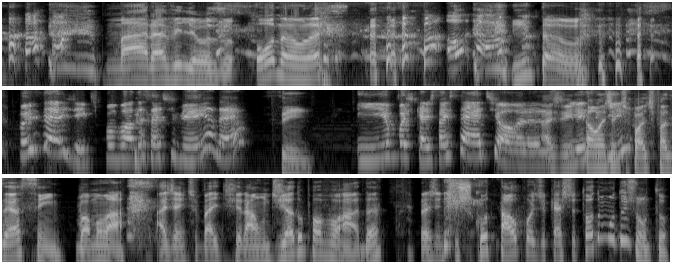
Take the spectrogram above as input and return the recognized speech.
Maravilhoso. Ou não, né? Ou não. Então. Pois é, gente. Povoado é sete e meia, né? Sim. E o podcast sai sete horas. A gente, então aqui... a gente pode fazer assim. Vamos lá. A gente vai tirar um dia do povoada pra gente escutar o podcast todo mundo junto.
